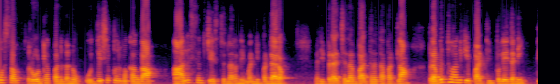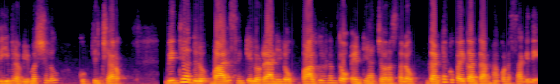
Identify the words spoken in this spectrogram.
కోసం రోడ్ల పనులను ఉద్దేశపూర్వకంగా ఆలస్యం చేస్తున్నారని మండిపడ్డారు. మరి ప్రజల భద్రత పట్ల ప్రభుత్వానికి పట్టింపు లేదని తీవ్ర విమర్శలు గుప్తించారు. విద్యార్థులు భారీ సంఖ్యలో ర్యాలీలో పాల్గొనడంతో ఎన్టీఆర్ చౌరస్తాలో గంటకు పైగా ధర్నా కొనసాగింది.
